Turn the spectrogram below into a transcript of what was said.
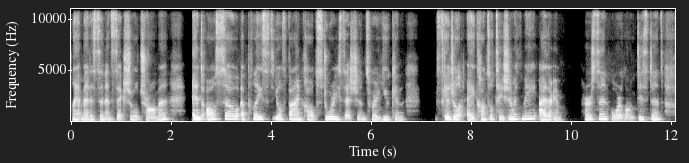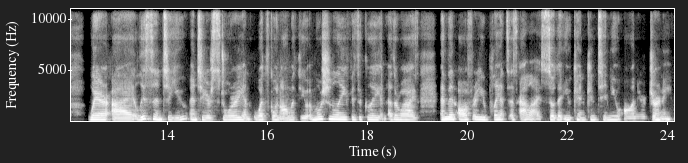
Plant Medicine and Sexual Trauma and also a place you'll find called story sessions where you can schedule a consultation with me either in person or long distance where I listen to you and to your story and what's going on with you emotionally, physically, and otherwise, and then offer you plants as allies so that you can continue on your journey.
